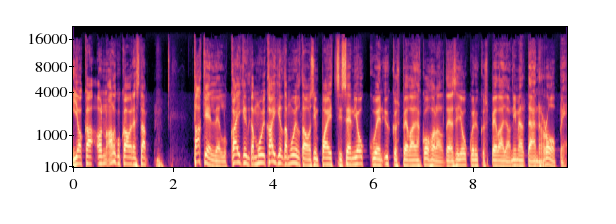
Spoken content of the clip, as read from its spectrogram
joka on alkukaudesta takellellut kaikilta, kaikilta muilta osin paitsi sen joukkueen ykköspelaajan kohdalta ja se joukkueen ykköspelaaja on nimeltään Roope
